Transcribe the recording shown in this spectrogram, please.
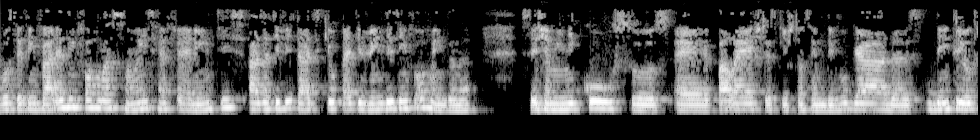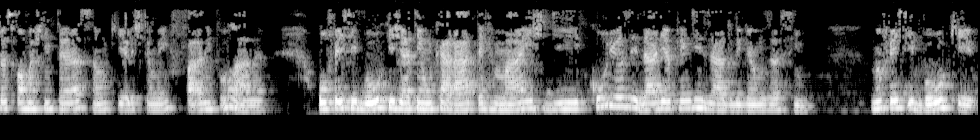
você tem várias informações referentes às atividades que o PET vem desenvolvendo, né? Seja mini cursos, é, palestras que estão sendo divulgadas, dentre outras formas de interação que eles também fazem por lá, né? O Facebook já tem um caráter mais de curiosidade e aprendizado, digamos assim. No Facebook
